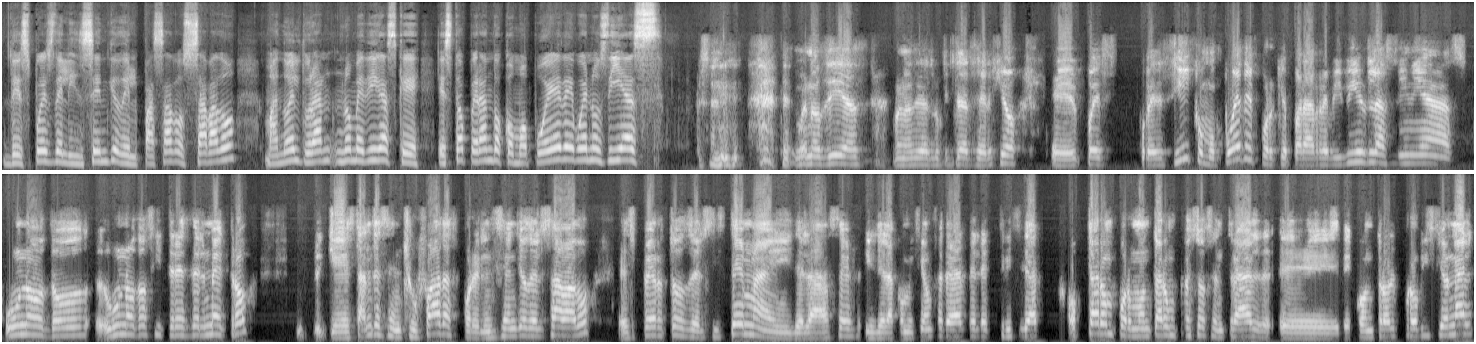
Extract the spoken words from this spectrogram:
después del incendio del pasado sábado? Manuel Durán, no me digas que está operando como puede. Buenos días. buenos días, buenos días Lupita, Sergio. Eh, pues pues sí, como puede, porque para revivir las líneas 1, 2, 1, 2 y 3 del metro, que están desenchufadas por el incendio del sábado, expertos del sistema y de la y de la Comisión Federal de Electricidad optaron por montar un puesto central eh, de control provisional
